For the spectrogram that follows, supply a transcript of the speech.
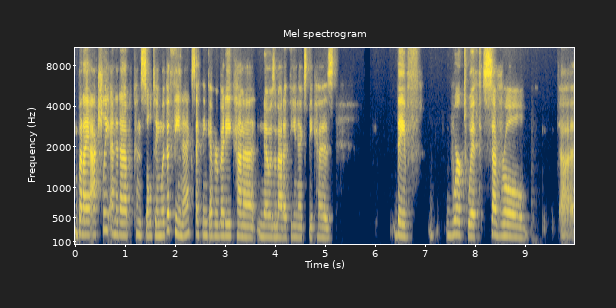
but I actually ended up consulting with Athenix. I think everybody kind of knows about Athenix because they've worked with several uh,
